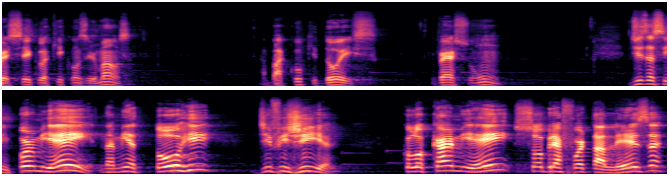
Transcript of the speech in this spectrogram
versículo aqui com os irmãos. Abacuque 2, verso 1. Diz assim: Por-me-ei na minha torre de vigia, colocar-me-ei sobre a fortaleza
